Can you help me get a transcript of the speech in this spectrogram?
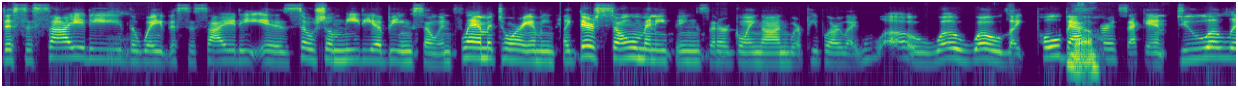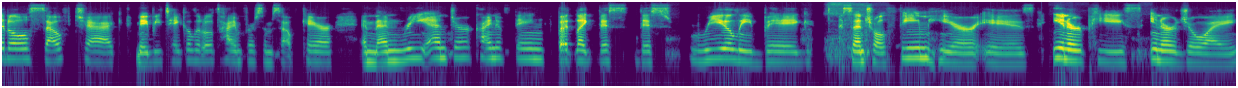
the society the way the society is social media being so inflammatory i mean like there's so many things that are going on where people are like whoa whoa whoa like pull back yeah. for a second do a little self-check maybe take a little time for some self-care and then re-enter kind of thing but like this this really big central theme here is inner peace, inner joy,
